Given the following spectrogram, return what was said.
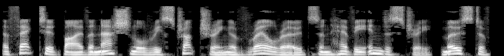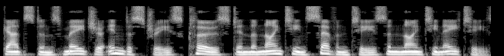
Affected by the national restructuring of railroads and heavy industry, most of Gadsden's major industries closed in the 1970s and 1980s.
